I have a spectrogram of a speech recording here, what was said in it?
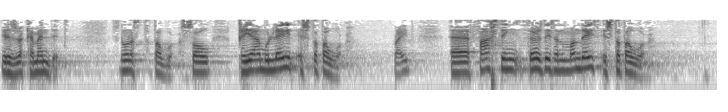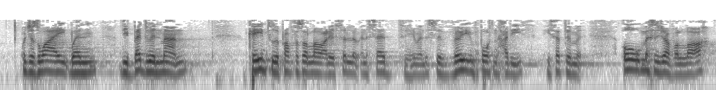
it is recommended. It's known as tatawwu'. So, qiyamul layl is tatawwu', right? Uh, fasting Thursdays and Mondays is tatawwu'. Which is why when the Bedouin man came to the Prophet ﷺ and said to him, and this is a very important hadith, he said to him, O Messenger of Allah,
